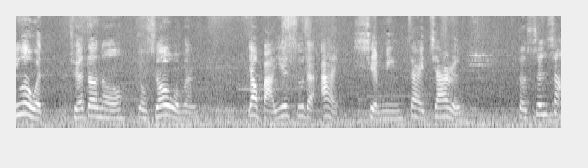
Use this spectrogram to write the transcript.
因为我。觉得呢，有时候我们要把耶稣的爱显明在家人的身上，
